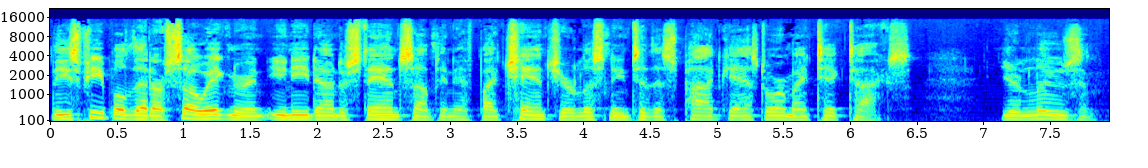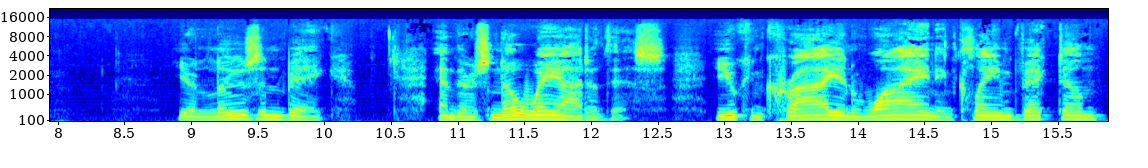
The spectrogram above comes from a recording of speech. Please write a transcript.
These people that are so ignorant, you need to understand something if by chance you're listening to this podcast or my TikToks. You're losing. You're losing big. And there's no way out of this. You can cry and whine and claim victim.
